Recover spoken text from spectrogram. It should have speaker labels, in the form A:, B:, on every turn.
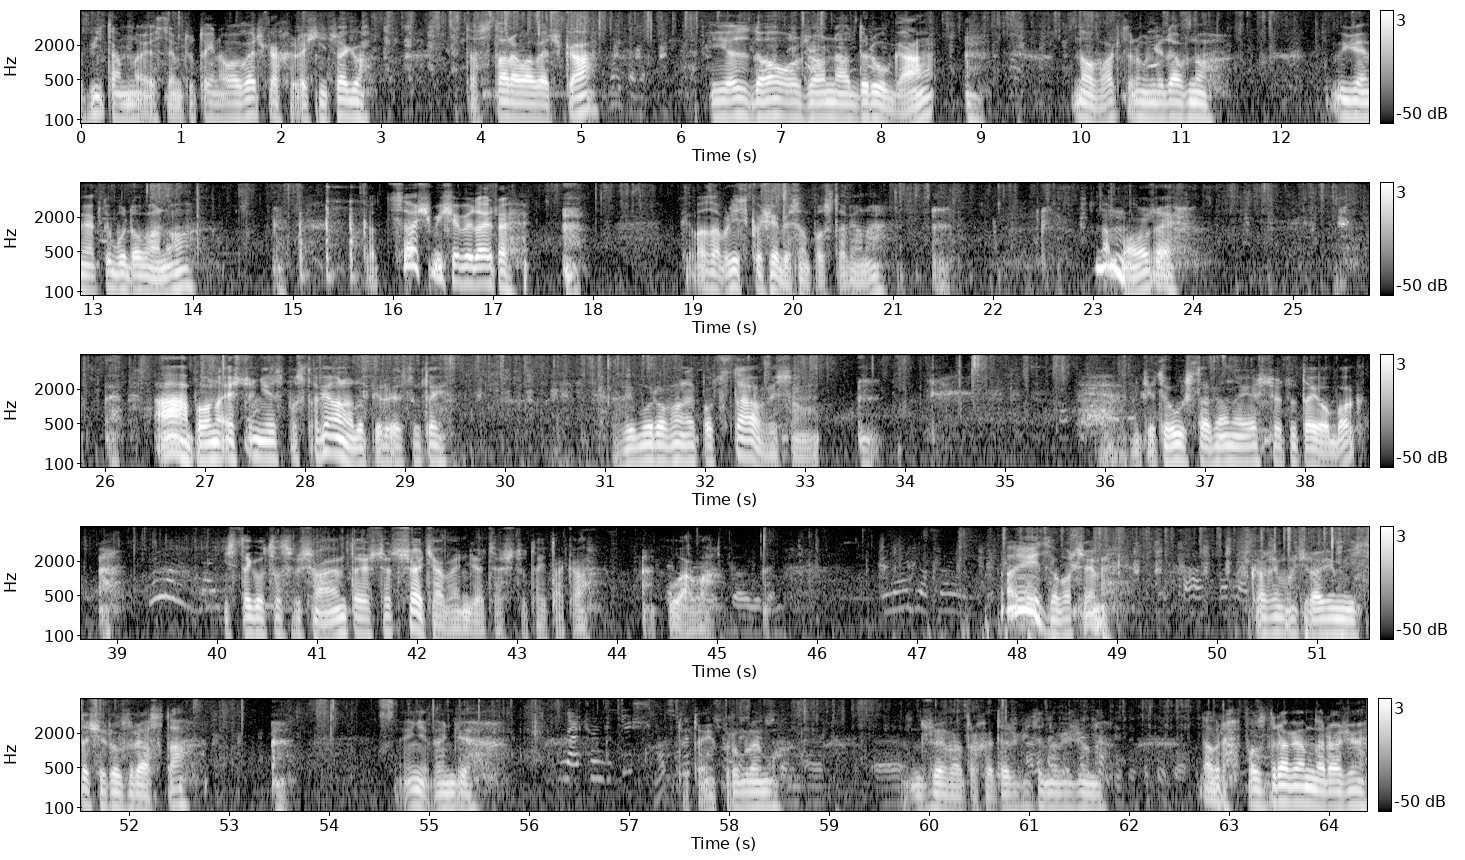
A: witam, no jestem tutaj na ławeczkach leśniczego. Ta stara ławeczka. I jest dołożona druga, nowa, którą niedawno widziałem jak to budowano. Tylko coś mi się wydaje, że chyba za blisko siebie są postawione. No może. A, bo ona jeszcze nie jest postawiona, dopiero jest tutaj wymurowane podstawy są. Będzie to ustawione jeszcze tutaj obok. I z tego co słyszałem, to jeszcze trzecia będzie też tutaj taka ława. No nic, zobaczymy. W każdym bądź razie miejsce się rozrasta i nie będzie tutaj problemu. Drzewa trochę też widzę nawiezione. Dobra, pozdrawiam, na razie.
